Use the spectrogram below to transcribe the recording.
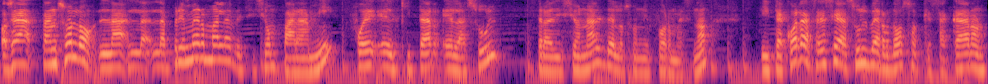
O sea, tan solo la, la, primera mala decisión para mí fue el quitar el azul tradicional de los uniformes, ¿no? Y te acuerdas ese azul verdoso que sacaron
